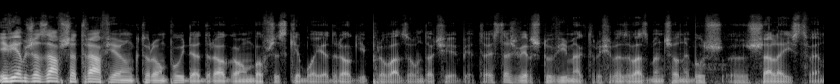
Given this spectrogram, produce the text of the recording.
I wiem, że zawsze trafię, którą pójdę drogą, bo wszystkie moje drogi prowadzą do ciebie. To jest też wiersz Tuwima, który się nazywa Zmęczony burz szaleństwem.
